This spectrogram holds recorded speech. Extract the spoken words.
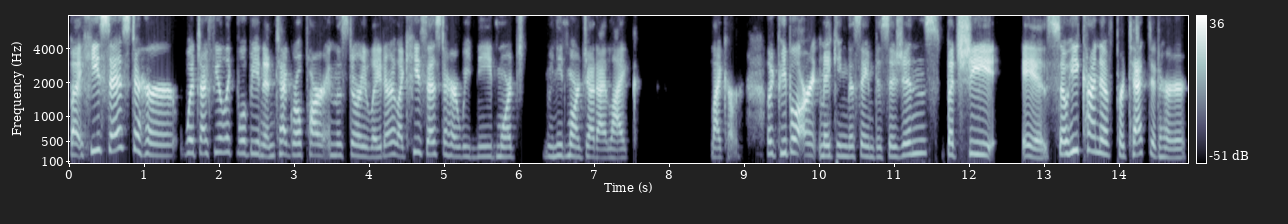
But he says to her, which I feel like will be an integral part in the story later, like he says to her, we need more we need more Jedi like like her. Like people aren't making the same decisions, but she is. So he kind of protected her,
